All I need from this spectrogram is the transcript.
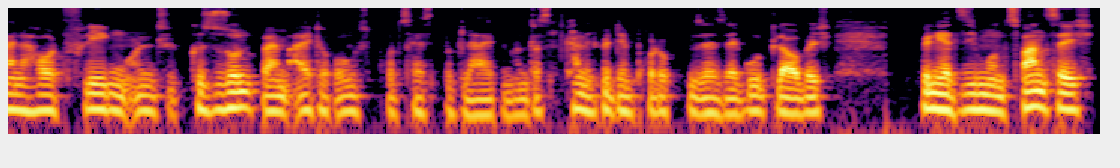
meine Haut pflegen und gesund beim Alterungsprozess begleiten. Und das kann ich mit den Produkten sehr, sehr gut, glaube ich. Bin jetzt 27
